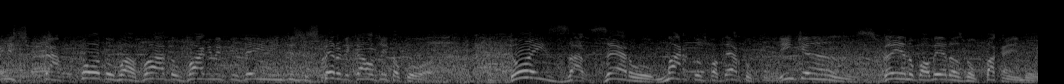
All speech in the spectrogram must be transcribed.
ele escapou do vavado Wagner que veio em desespero de causa e tocou. 2 a 0, Marcos Roberto, Corinthians, ganha no Palmeiras no Pacaembu.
